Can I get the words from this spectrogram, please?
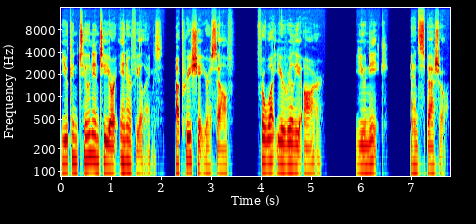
you can tune into your inner feelings, appreciate yourself for what you really are unique and special.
